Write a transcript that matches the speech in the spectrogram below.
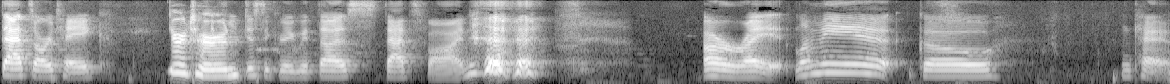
that's our take. your If you turn disagree with us, that's fine. All right, let me go. Okay.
